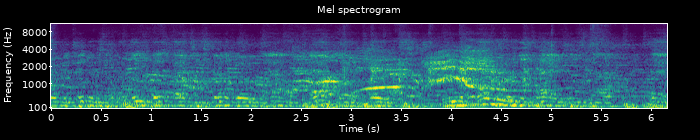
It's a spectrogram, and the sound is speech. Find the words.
One contenders, I believe that match is going to go down. That man hurts. Whoever the tag team are, they.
